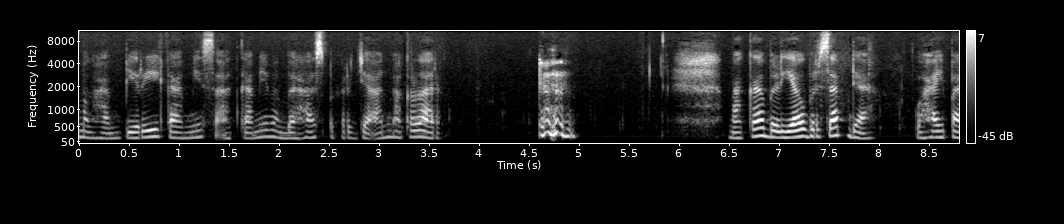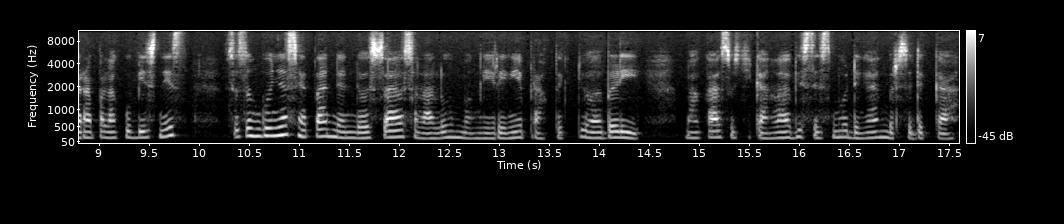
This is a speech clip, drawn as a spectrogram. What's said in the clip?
menghampiri kami saat kami membahas pekerjaan makelar. Maka beliau bersabda, Wahai para pelaku bisnis, sesungguhnya setan dan dosa selalu mengiringi praktik jual beli, maka sucikanlah bisnismu dengan bersedekah.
